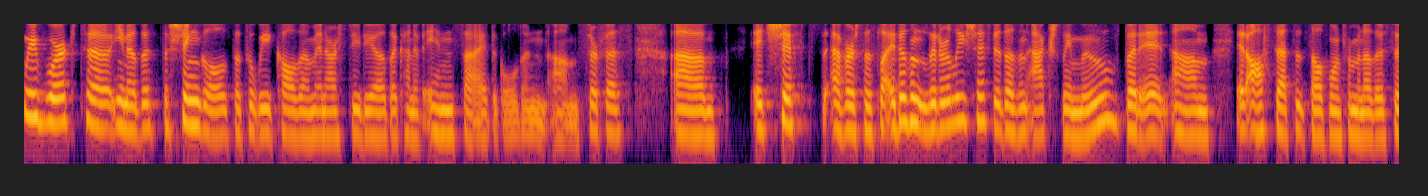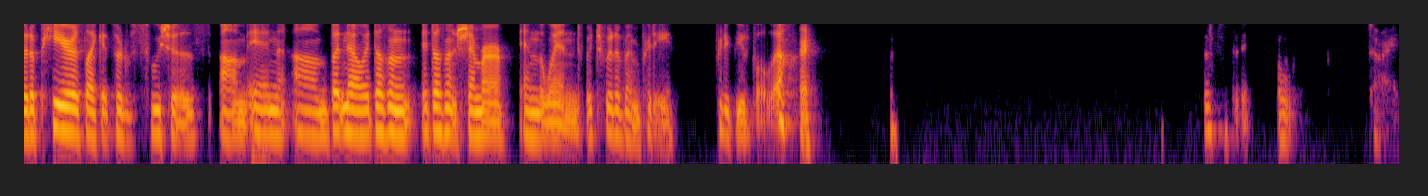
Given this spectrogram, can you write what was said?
we've worked to, you know, the the shingles, that's what we call them in our studio, the kind of inside the golden um, surface. Um, it shifts ever so slightly. It doesn't literally shift, it doesn't actually move, but it um, it offsets itself one from another. So it appears like it sort of swooshes um, in, um, but no, it doesn't it doesn't shimmer in the wind, which would have been pretty pretty beautiful though. That's oh, sorry.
